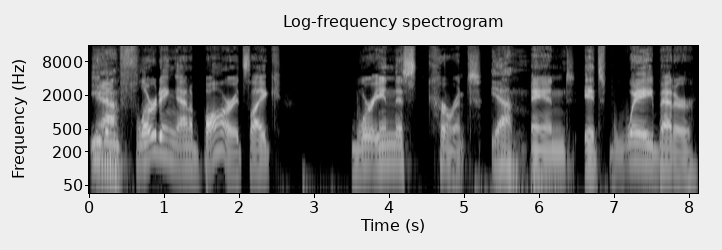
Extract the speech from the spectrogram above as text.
even Yeah. flirting at a bar, it's like we're in this current, yeah, and it's way better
